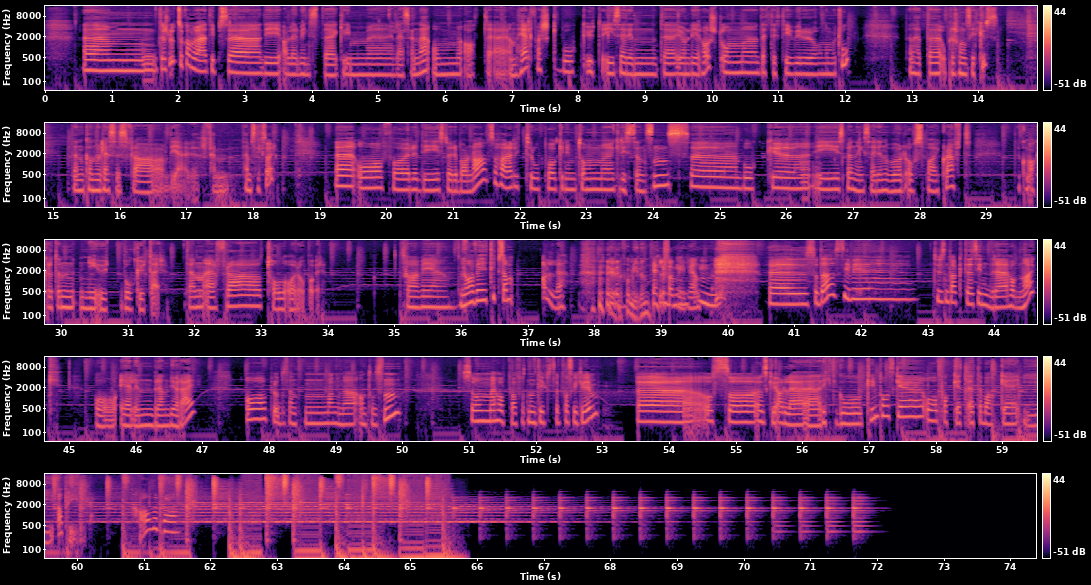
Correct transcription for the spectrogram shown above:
Um, til slutt så kan jo jeg tipse de aller minste krimleserne om at det er en helt fersk bok ute i serien til Jørn Lier Horst om detektivbyrå nummer to. Den heter Operasjon Sirkus. Den kan jo leses fra de er fem-seks fem, år. Uh, og for de større barna så har jeg litt tro på Krim-Tom Christiansens uh, bok uh, i spenningsserien World of Spycraft Det kom akkurat en ny ut, bok ut der. Den er fra tolv år og oppover. Så har vi, nå har vi tipsa om alle. Hele familien. Hele familien. Mm. Eh, Så da sier vi tusen takk til Sindre Hovdenhag og Elin Brenn Bjørei. Og produsenten Magne Antonsen, som jeg håper har fått noen tips til påskekrim. Eh, og så ønsker vi alle en riktig god krimpåske, og Pocket er tilbake i april. Ha det bra!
